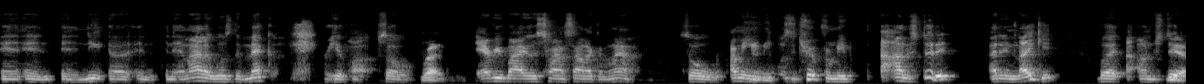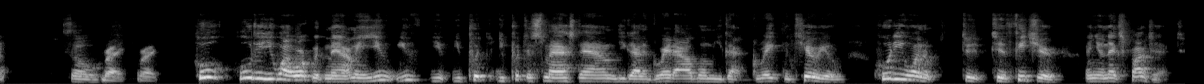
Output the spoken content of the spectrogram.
and and and, uh, and, and Atlanta was the mecca for hip hop. So right, everybody was trying to sound like Atlanta. So I mean, mm-hmm. it was a trip for me. I understood it. I didn't like it, but I understood yeah. it. So right, right. Who who do you want to work with, man? I mean, you you you you put you put your smash down. You got a great album. You got great material. Who do you want to to, to feature in your next project?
